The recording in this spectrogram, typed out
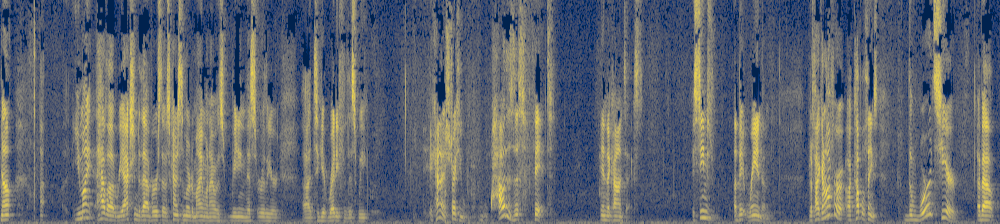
Now, you might have a reaction to that verse that was kind of similar to mine when I was reading this earlier uh, to get ready for this week. It kind of strikes you how does this fit in the context? It seems a bit random. But if I can offer a couple things, the words here about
